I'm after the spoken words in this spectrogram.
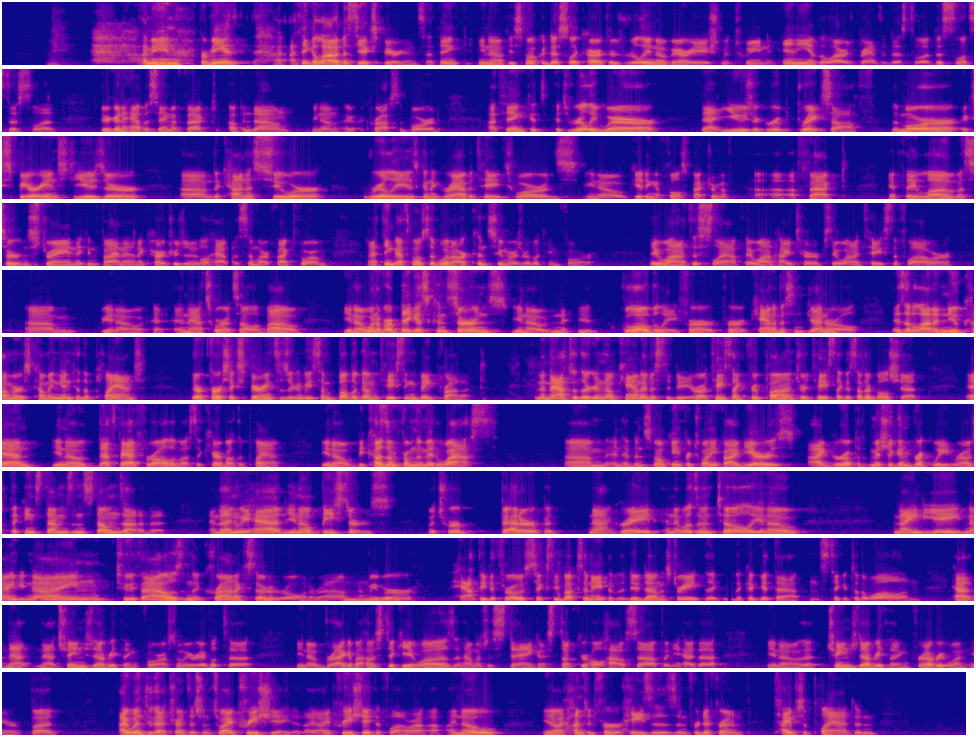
I mean, for me, I think a lot of it's the experience. I think you know, if you smoke a distillate cart, there's really no variation between any of the large brands of distillate. Distillate's distillate you're going to have the same effect up and down, you know, across the board. I think it's it's really where that user group breaks off. The more experienced user, um, the connoisseur, really is going to gravitate towards you know getting a full spectrum of, uh, effect. If they love a certain strain, they can find that in a cartridge and it'll have a similar effect for them. And I think that's most of what our consumers are looking for. They want it to slap. They want high terps. They want to taste the flower. Um, you know, and that's where it's all about. You know, one of our biggest concerns, you know, globally for for cannabis in general is that a lot of newcomers coming into the plant, their first experiences are going to be some bubblegum tasting vape product. And then that's what they're going to know cannabis to be, or it tastes like fruit punch, or it tastes like this other bullshit. And, you know, that's bad for all of us that care about the plant. You know, because I'm from the Midwest, um, and have been smoking for 25 years, I grew up with Michigan brickweed, where I was picking stems and stones out of it. And then we had, you know, beasters, which were better, but not great. And it wasn't until, you know, 98, 99, 2000 that chronic started rolling around. And we were happy to throw 60 bucks an eighth at the dude down the street that, that could get that and stick it to the wall. And had that, that changed everything for us. And we were able to, you know, brag about how sticky it was and how much it stank and it stunk your whole house up and you had to, you know, that changed everything for everyone here. But I went through that transition, so I appreciate it. I, I appreciate the flower. I, I, know, you know, I hunted for hazes and for different types of plant, and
